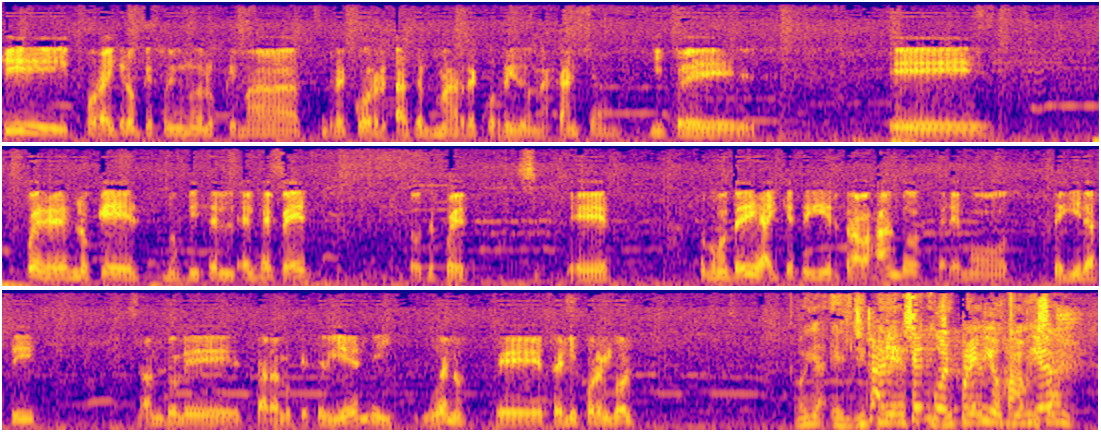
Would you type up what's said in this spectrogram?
sí, por ahí creo que soy uno de los que más recorre, hace más recorrido en la cancha y pues, eh, pues es lo que nos dice el, el GPS. Entonces, pues, eh, como te dije, hay que seguir trabajando, esperemos seguir así, dándole para lo que se viene y, y bueno, eh, feliz por el gol. Oiga, el Ya le GPS, tengo el GPS premio, lo utilizan, Javier.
